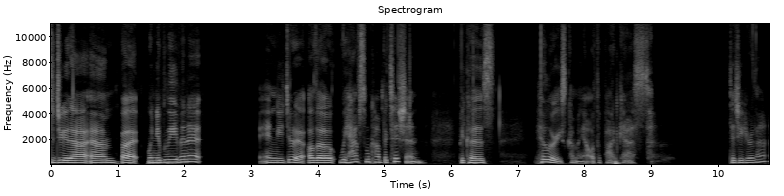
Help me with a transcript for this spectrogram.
to do that. Um, but when you believe in it and you do it, although we have some competition because Hillary's coming out with a podcast. Did you hear that?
